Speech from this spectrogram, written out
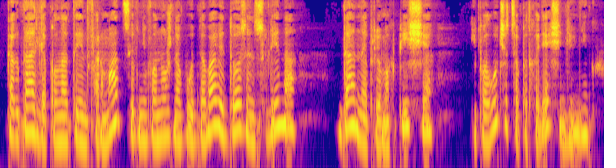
Тогда для полноты информации в него нужно будет добавить дозу инсулина, данные о приемах пищи, и получится подходящий дневник.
